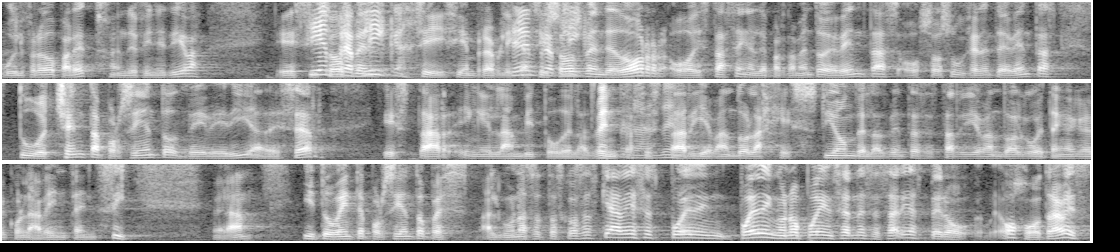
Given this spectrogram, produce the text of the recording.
Wilfredo Pareto, en definitiva. Eh, siempre aplica. Sí, siempre aplica. si sos vendedor o estás en el departamento de ventas o sos un gerente de ventas, tu 80% debería de ser estar en el ámbito de las ventas, estar llevando la gestión de las ventas, estar llevando algo que tenga que ver con la venta en sí. ¿verdad? Y tu 20%, pues algunas otras cosas que a veces pueden, pueden o no pueden ser necesarias, pero ojo, otra vez,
